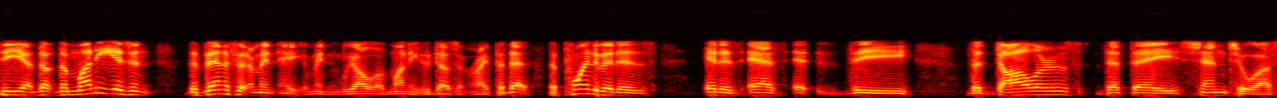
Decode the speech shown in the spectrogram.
the, uh, the the money isn't the benefit i mean hey i mean we all love money who doesn't right but that the point of it is it is as it, the the dollars that they send to us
